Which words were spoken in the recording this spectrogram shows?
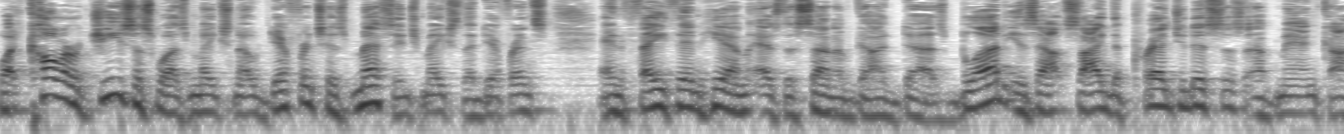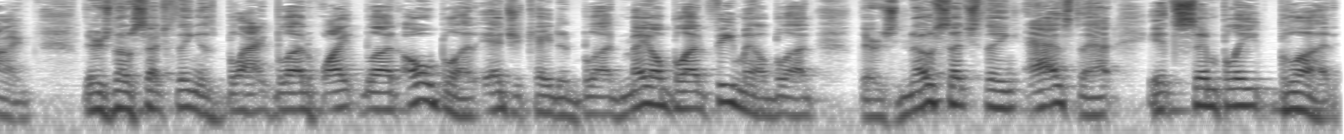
What color Jesus was makes no difference. His message makes the difference, and faith in him as the Son of God does. Blood is outside the prejudices of mankind. There's no such thing as black blood, white blood, old blood, educated blood, male blood, female blood. There's no such thing as that. It's simply blood.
